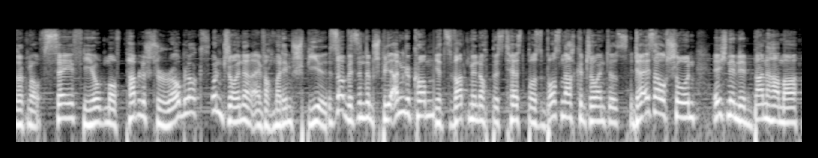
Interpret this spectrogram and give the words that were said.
Drücken wir auf Save, hier oben auf Publish to Roblox und join dann einfach mal dem Spiel. So, wir sind im Spiel angekommen. Jetzt warten wir noch, bis Testboss Boss nachgejoint ist. Da ist er auch schon. Ich nehme den Bannhammer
